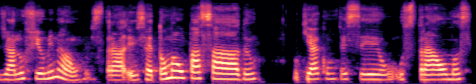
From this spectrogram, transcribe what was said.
Já no filme, não. Eles, eles retomam o passado, o que aconteceu, os traumas,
